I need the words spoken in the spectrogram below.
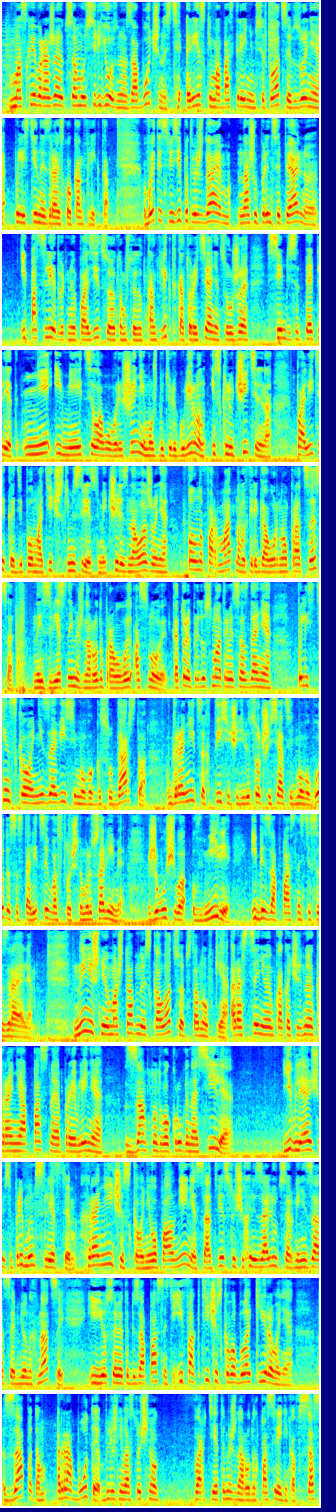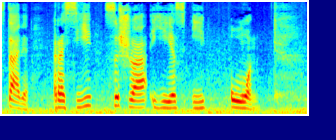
В Москве выражают самую серьезную озабоченность резким обострением ситуации в зоне палестино-израильского конфликта. В этой связи подтверждаем нашу принципиальную и последовательную позицию о том, что этот конфликт, который тянется уже 75 лет, не имеет силового решения и может быть урегулирован исключительно политико-дипломатическими средствами через налаживание полноформатного переговорного процесса на известной международно-правовой основе, который предусматривает создание палестинского независимого государства в границах 1967 года со столицей в Восточном Иерусалиме, живущего в мире и безопасности с Израилем. Нынешнюю масштабную эскалацию обстановки расцениваем как очередное крайне опасное проявление замкнутого круга насилия, являющегося прямым следствием хронического невыполнения соответствующих резолюций Организации Объединенных Наций и ее Совета Безопасности и фактического блокирования Западом работы Ближневосточного квартета международных посредников в составе России, США, ЕС и ООН.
